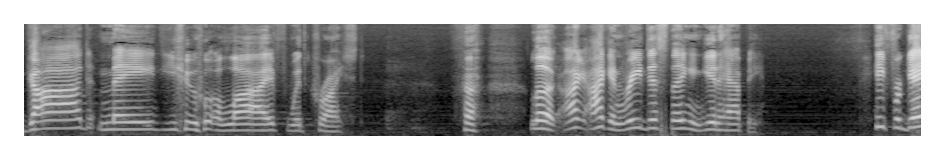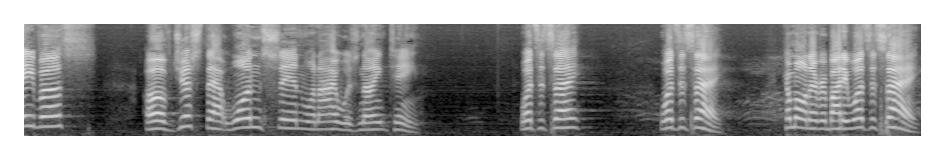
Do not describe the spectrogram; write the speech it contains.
God made you alive with Christ. Look, I, I can read this thing and get happy. He forgave us of just that one sin when I was 19. What's it say? What's it say? Come on, everybody. What's it say?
